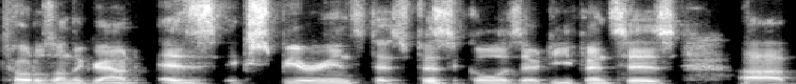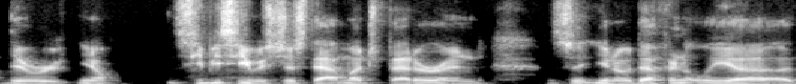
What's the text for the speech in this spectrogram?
totals on the ground. As experienced as physical as their defense is uh, they were you know CBC was just that much better. And so you know definitely a, a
